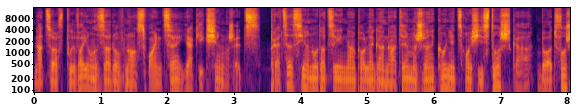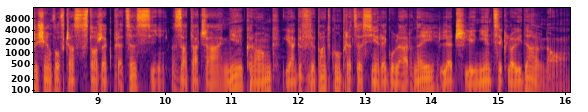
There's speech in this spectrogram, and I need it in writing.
na co wpływają zarówno Słońce, jak i Księżyc. Precesja notacyjna polega na tym, że koniec osi stożka, bo tworzy się wówczas stożek precesji, zatacza nie krąg, jak w wypadku precesji regularnej, lecz linię cykloidalną.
